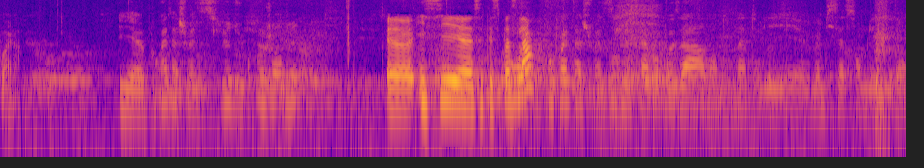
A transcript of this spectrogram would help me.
Voilà. Et euh, pourquoi tu as choisi ce lieu du coup aujourd'hui? Euh, ici, euh, cet espace-là? Pourquoi tu as choisi de le faire au Beaux-Arts dans ton atelier, euh, même si ça semble évident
